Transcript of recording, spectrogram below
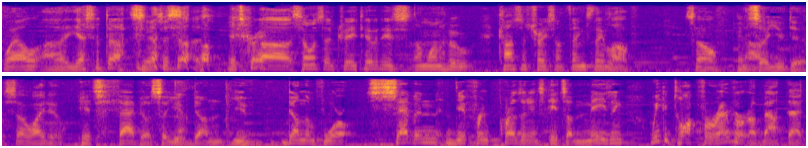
Well, uh, yes, it does. Yes, it does. it's great. Uh, someone said creativity is someone who concentrates on things they love. So and uh, so you do. So I do. It's fabulous. So you've yeah. done you've done them for seven different presidents. It's amazing. We could talk forever about that.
